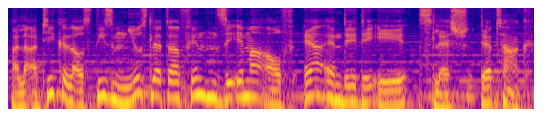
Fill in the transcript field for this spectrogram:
Alle Artikel aus diesem Newsletter finden Sie immer auf rnd.de slash der Tag.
